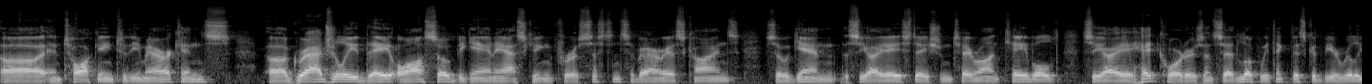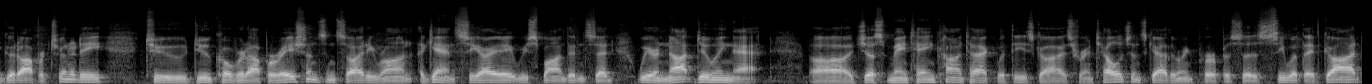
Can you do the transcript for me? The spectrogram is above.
uh, and talking to the Americans. Uh, gradually, they also began asking for assistance of various kinds. So, again, the CIA station in Tehran cabled CIA headquarters and said, Look, we think this could be a really good opportunity to do covert operations inside Iran. Again, CIA responded and said, We are not doing that. Uh, just maintain contact with these guys for intelligence gathering purposes, see what they've got,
